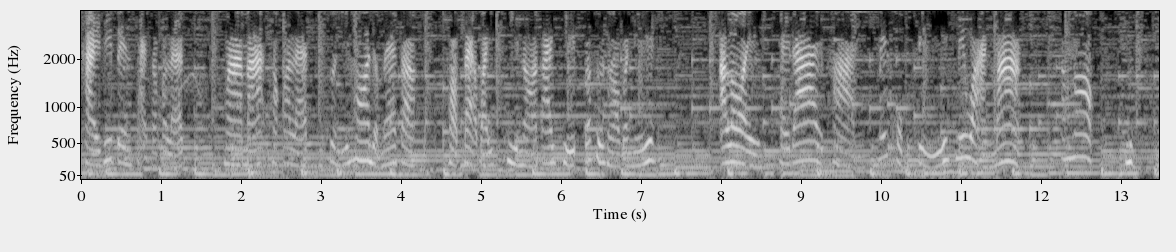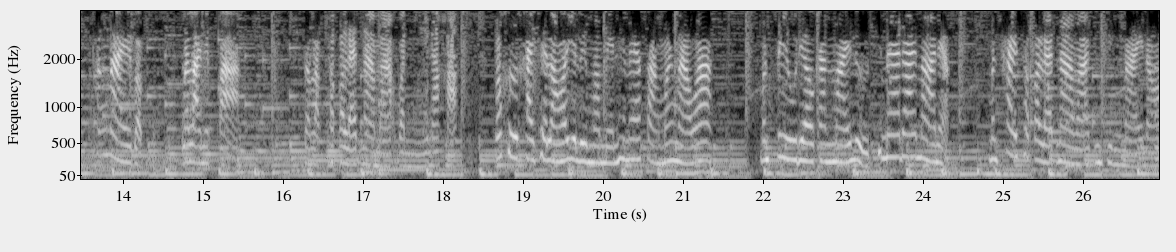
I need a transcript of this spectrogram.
ใครที่เป็นสายช็อกโกแลต มามะช็อกโกแลต ส่วนยี่ห้อเดี๋ยวแม่จะขอแปะไว้ทีเนาะใต้คลิป ก็คือสำหรับวันนี้ อร่อยใช้ได้ผ่านไม่ขมปีไม่หวานมาก ข้างนอกหนึบข้างในแบบละลายในปากสำหรับช็อกโกแลตนามะวันนี้นะคะ ก็คือใครเคยลองแล้วอย่าลืมมาเม้นให้แม่ฟังบ้างนะว่า มันฟิลเดียวกันไหมหรือที่แม่ได้มาเนี่ย มันใช่ช็อกโกแลตนามะจริงๆไหมเนาะ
